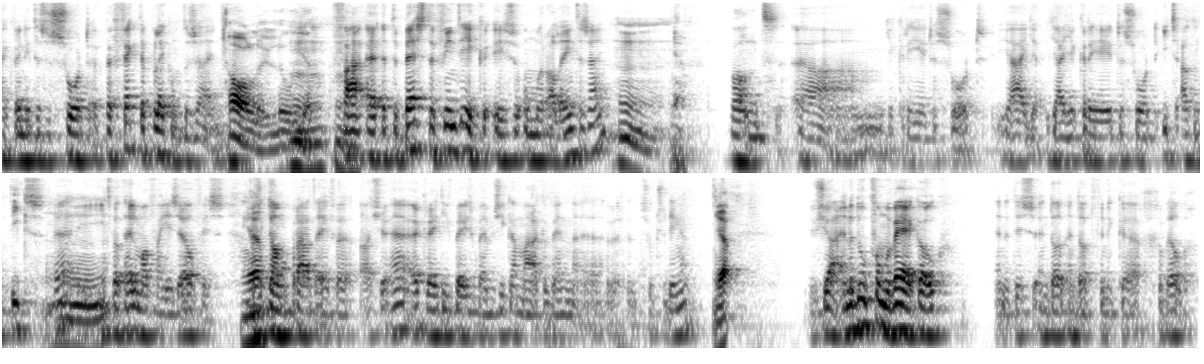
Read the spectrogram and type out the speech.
ja, ik weet niet, het is een soort eh, perfecte plek om te zijn. Halleluja. Mm. Va- eh, het beste vind ik is om er alleen te zijn. Hmm. Ja. Want ehm, je creëert een soort, ja, ja, ja, je creëert een soort iets authentieks. Hè? Mm. Iets wat helemaal van jezelf is. Ja. Als ik dan praat even, als je hè, creatief bezig bent, muziek aan maken bent, eh zulke soort dingen. Ja. Dus ja, en dat doe ik voor mijn werk ook. En, het is, en, dat, en dat vind ik eh, geweldig.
